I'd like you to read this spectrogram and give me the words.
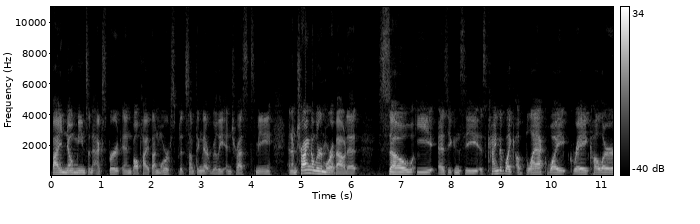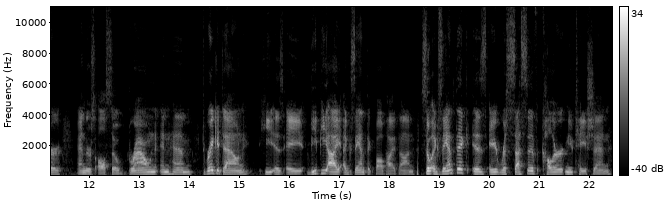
by no means an expert in ball python morphs, but it's something that really interests me and I'm trying to learn more about it. So he, as you can see, is kind of like a black, white, gray color, and there's also brown in him. To break it down, he is a VPI axanthic ball python. So axanthic is a recessive color mutation.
